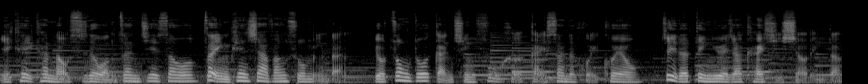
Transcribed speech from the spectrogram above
也可以看老师的网站介绍哦。在影片下方说明栏有众多感情复合改善的回馈哦。记得订阅加开启小铃铛，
